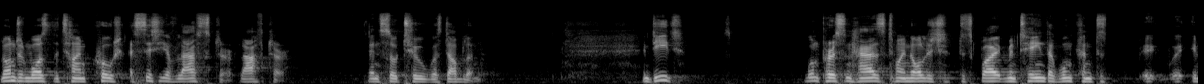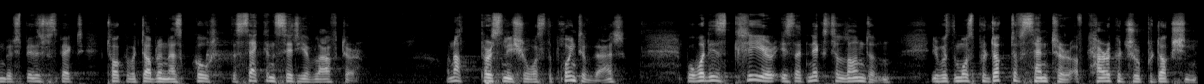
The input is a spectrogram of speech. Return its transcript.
London was the time, quote, a city of laughter, laughter. Then so too was Dublin. Indeed, one person has, to my knowledge, described, maintained that one can, in this respect, talk about Dublin as, quote, the second city of laughter. I'm not personally sure what's the point of that, but what is clear is that next to London, it was the most productive centre of caricature production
